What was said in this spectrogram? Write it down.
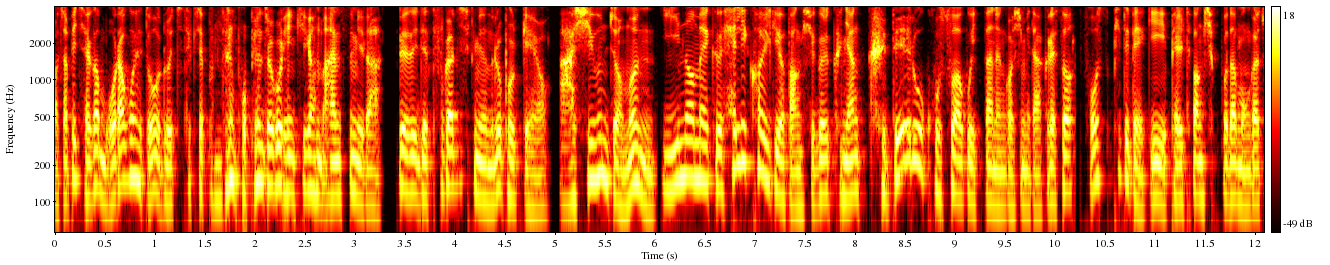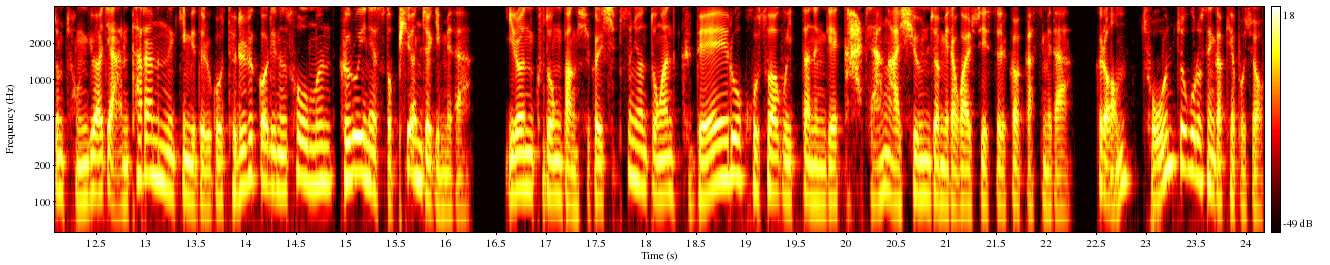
어차피 제가 뭐라고 해도 로지텍 제품들은 보편적으로 인기가 많습니다. 그래서 이제 두 가지 측면으로 볼게요. 아쉬운 점은 이놈의 그 helical 기어 방식을 그냥 그대로 고수하고 있다는 것입니다. 그래서 force feedback이 벨트 방식보다 뭔가 좀 정교하지 않다라는 느낌이 들고 드르륵거리는 소음은 그로 인해서도 필연적입니다. 이런 구동 방식을 십수년 동안 그대로 고수하고 있다는 게 가장 아쉬운 점이라고 할 수 있을 것 같습니다. 그럼 좋은 쪽으로 생각해보죠.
